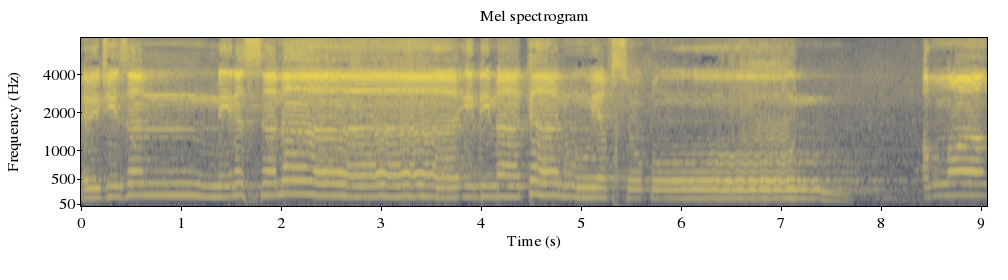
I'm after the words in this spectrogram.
رجزا من السماء بما كانوا يفسقون. الله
